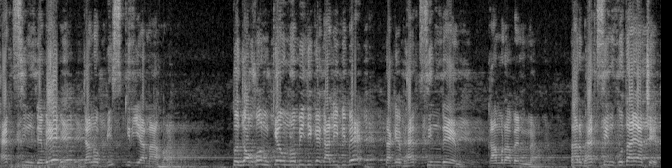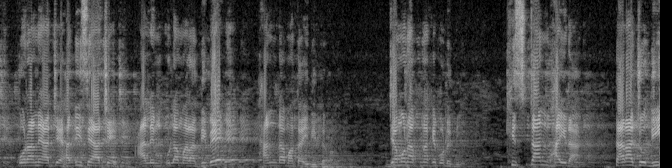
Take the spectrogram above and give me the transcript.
ভ্যাকসিন দেবে যেন বিষক্রিয়া না হয়। তো যখন কেউ নবীজিকে গালি দিবে, তাকে ভ্যাকসিন দেন, কামড়াবেন না। তার ভ্যাকসিন কোথায় আছে? কোরআনে আছে, হাদিসে আছে। আলেম উলামারা দিবে, ঠান্ডা মাথায় দিতে হবে। যেমন আপনাকে বলে দিই, খ্রিস্টান ভাইরা, তারা যদি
